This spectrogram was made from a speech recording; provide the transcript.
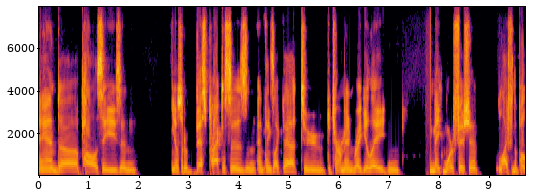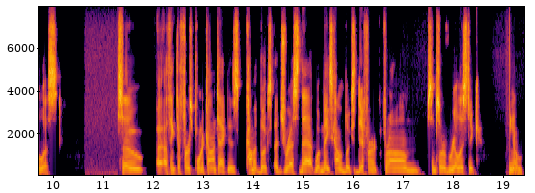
and uh, policies and you know sort of best practices and, and things like that to determine regulate and make more efficient life in the polis so I think the first point of contact is comic books address that. What makes comic books different from some sort of realistic, you know,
